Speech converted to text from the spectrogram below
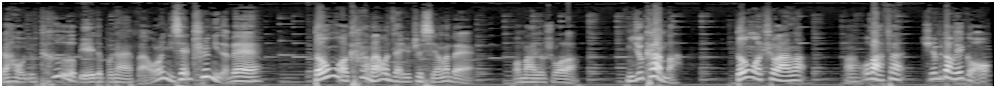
然后我就特别的不耐烦，我说你先吃你的呗，等我看完我再去吃行了呗。我妈就说了，你就看吧，等我吃完了啊，我把饭全部倒给狗。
